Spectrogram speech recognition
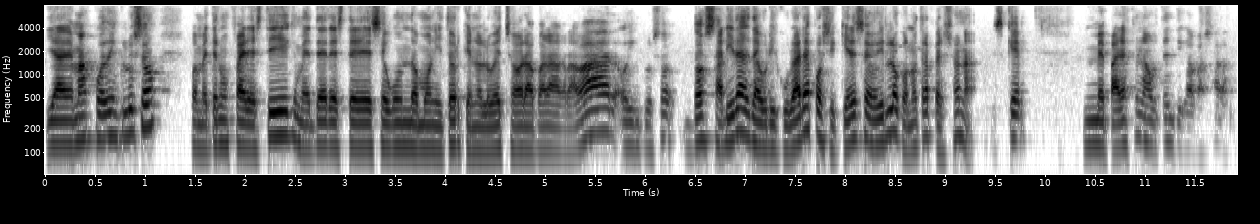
y además puedo incluso pues, meter un Fire Stick, meter este segundo monitor que no lo he hecho ahora para grabar, o incluso dos salidas de auriculares por si quieres oírlo con otra persona. Es que me parece una auténtica pasada.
